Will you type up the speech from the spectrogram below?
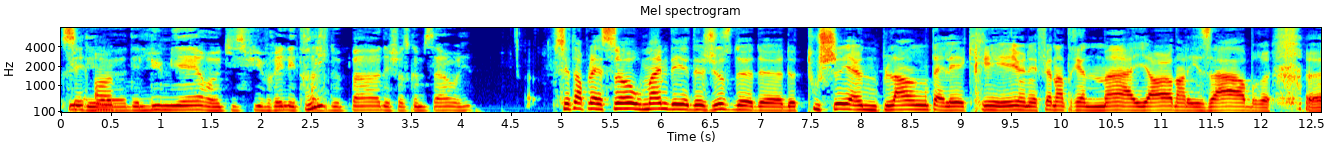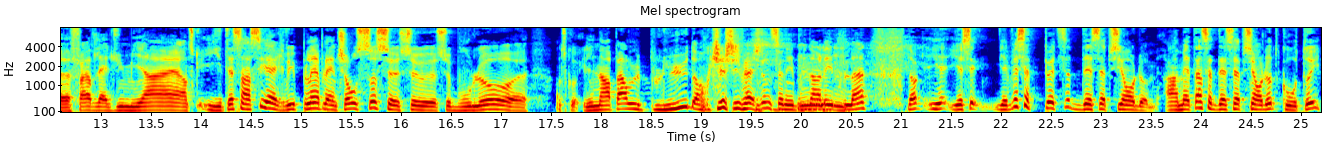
c'est des, un euh, des lumières qui suivraient les traces Oui. de pas, des choses comme ça, oui. C'est en plein ça, ou même des, de juste de, de, de toucher à une plante, aller créer un effet d'entraînement ailleurs dans les arbres, euh, faire de la lumière. En tout cas, il était censé arriver plein plein de choses. Ça, ce, ce, ce bout-là, euh, en tout cas, il n'en parle plus, donc j'imagine que ce n'est plus dans les plans. Donc, il y, a- il y a ce- il y avait cette petite déception-là. En mettant cette déception-là de côté,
